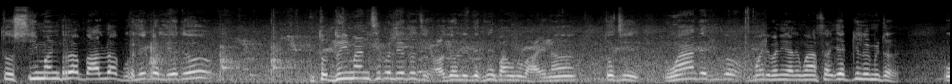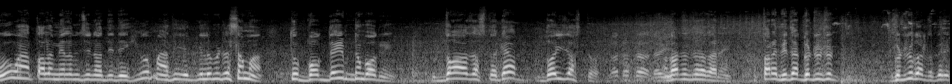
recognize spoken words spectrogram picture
त्यो सिमेन्ट र बालुवा घोलेको लेदो त्यो दुई मान्छेको लेदो चाहिँ हजुरले देख्नै पाउनु भएन। त्यो चाहिँ उहाँदेखिको मैले भनिहालेँ उहाँ छ एक किलोमिटर। हो उहाँ तल मेलम्ची नदीदेखिको माथि एक किलोमिटरसम्म। त्यो बग्दै नबग्ने। दह जस्तो क्या? दही जस्तो। गटट गर्ने। तर भित्र गडुड गडुड गर्दा फेरि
